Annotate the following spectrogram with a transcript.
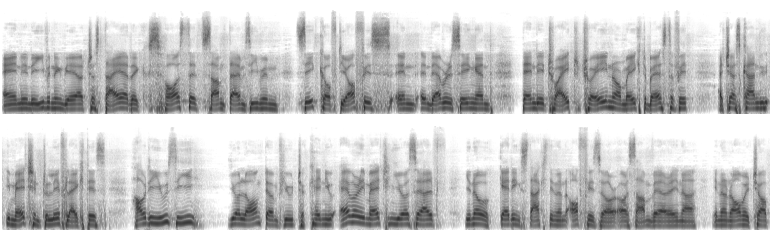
and in the evening they are just tired, exhausted, sometimes even sick of the office and, and everything, and then they try to train or make the best of it. I just can't imagine to live like this. How do you see your long term future? Can you ever imagine yourself, you know, getting stuck in an office or, or somewhere in a in a normal job?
